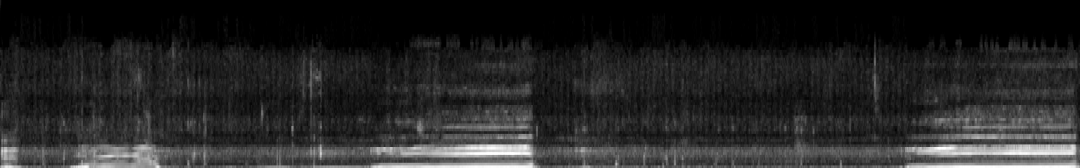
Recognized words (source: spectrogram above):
อะเร็วเร็วเร็วอืบ อืบ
